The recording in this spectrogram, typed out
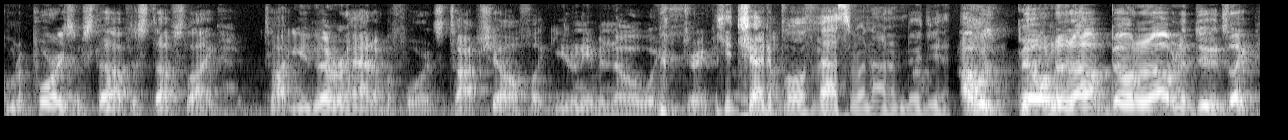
I'm gonna pour you some stuff. This stuff's like top, you've never had it before. It's top shelf. Like you don't even know what you're drinking." You tried to pull a fast one on him, did you? I was building it up, building it up, and the dude's like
